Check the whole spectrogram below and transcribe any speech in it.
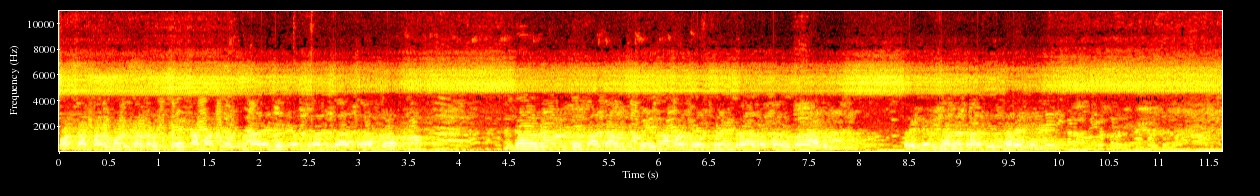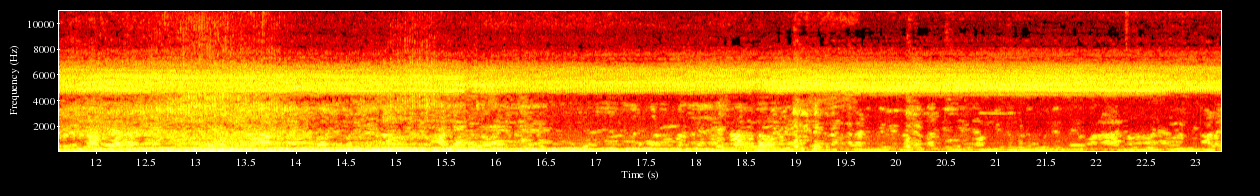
మొత్తం పదమూడు గంటలకు పేరు నమోదు చేస్తున్నారండి చెప్తున్నారు కార్యక్రమంలో ఇంకా రెండు ఉంటే త్వరగా వచ్చి పేరు నమోదు చేసుకుని డ్రాలో పాల్గొనాలి రెండు నిమిషాల్లో డ్రా తీస్తారండి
